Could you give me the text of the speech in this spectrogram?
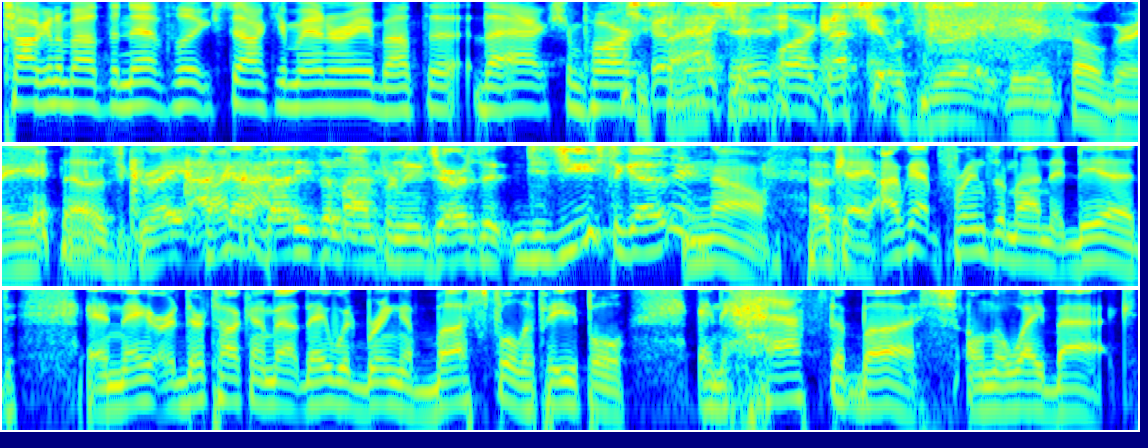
talking about the Netflix documentary about the, the action park. Did you see that Action shit? Park, that shit was great, dude. So great. That was great. I've got buddies of mine from New Jersey. Did you used to go there? No. Okay, I've got friends of mine that did, and they are they're talking about they would bring a bus full of people, and half the bus on the way back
